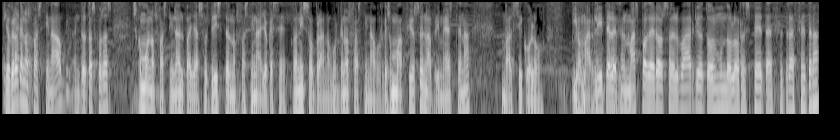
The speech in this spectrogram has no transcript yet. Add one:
Yo creo que nos fascinaba, entre otras cosas, es como nos fascina el payaso triste, nos fascina, yo qué sé, Tony Soprano. ¿Por qué nos fascina? Porque es un mafioso en la primera escena va al psicólogo. Y Omar Little es el más poderoso del barrio, todo el mundo lo respeta, etcétera, etcétera,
